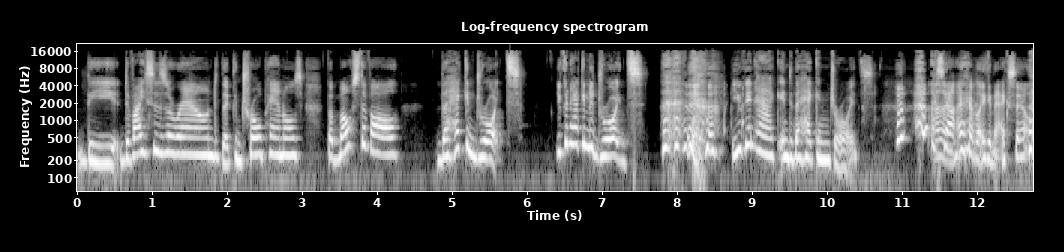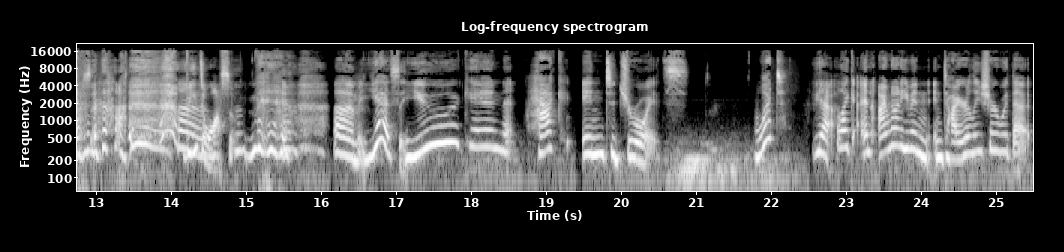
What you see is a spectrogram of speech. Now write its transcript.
the devices around, the control panels, but most of all, the heckin' droids. You can hack into droids. You can hack into the heckin' droids. I, sound, I have like an accent. Beats awesome. Um, yes, you can hack into droids. What? Yeah. Like, and I'm not even entirely sure what that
